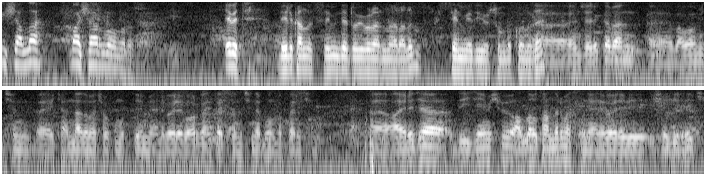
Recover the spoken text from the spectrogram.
İnşallah başarılı oluruz. Evet, delikanlı sizin de duygularını alalım. Sen ne diyorsun bu konuda? Ee, Öncelikle ben e, babam için ve kendi adıma çok mutluyum yani böyle bir organizasyon içinde bulundukları için. Ee, ayrıca diyeceğim şu Allah utandırmasın yani böyle bir işe girdik.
